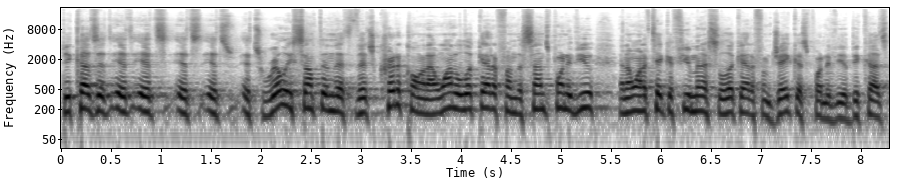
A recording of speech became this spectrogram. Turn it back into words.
because it, it, it's, it's, it's, it's really something that's, that's critical. And I want to look at it from the son's point of view, and I want to take a few minutes to look at it from Jacob's point of view because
